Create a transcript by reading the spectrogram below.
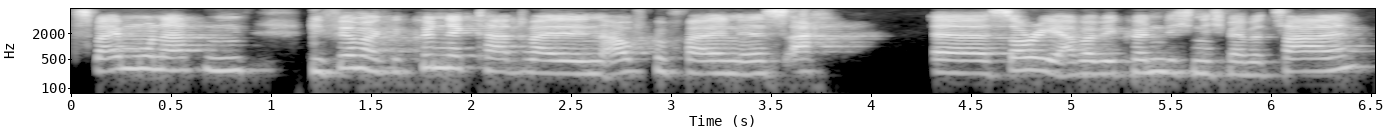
zwei Monaten die Firma gekündigt hat, weil ihnen aufgefallen ist, ach, äh, sorry, aber wir können dich nicht mehr bezahlen.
